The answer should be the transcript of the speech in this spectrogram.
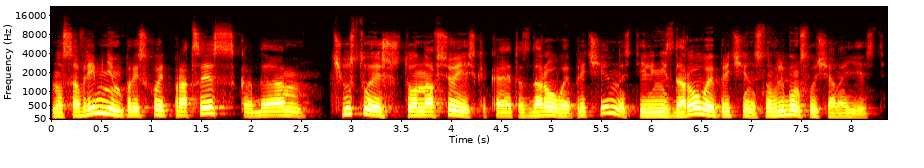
Но со временем происходит процесс, когда чувствуешь, что на все есть какая-то здоровая причинность или нездоровая причинность, но в любом случае она есть.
